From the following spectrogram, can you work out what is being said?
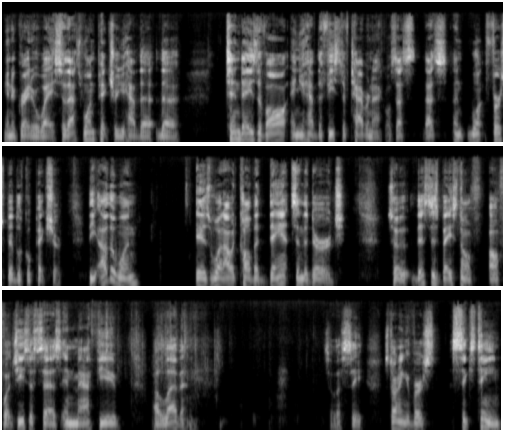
in a greater way. So that's one picture. You have the the 10 days of awe and you have the feast of tabernacles. That's that's a one, first biblical picture. The other one is what i would call the dance and the dirge. So this is based off off what jesus says in matthew 11 so let's see. Starting at verse 16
